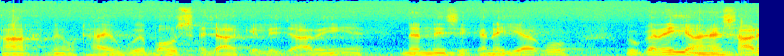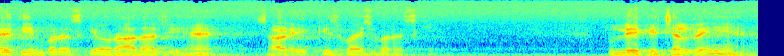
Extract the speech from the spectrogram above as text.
कांख में उठाए हुए बहुत सजा के ले जा रही हैं नन्हे से कन्हैया को, क्यों कन्हैया हैं साढ़े तीन बरस की और राधा जी हैं साढ़े इक्कीस बाईस बरस की। तो लेके चल रही हैं,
